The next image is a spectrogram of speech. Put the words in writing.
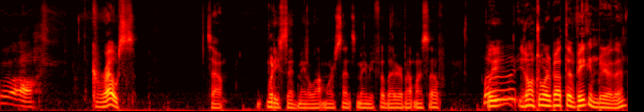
oh, gross. So, what he said made a lot more sense and made me feel better about myself. Well, you, you don't have to worry about the vegan beer then.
